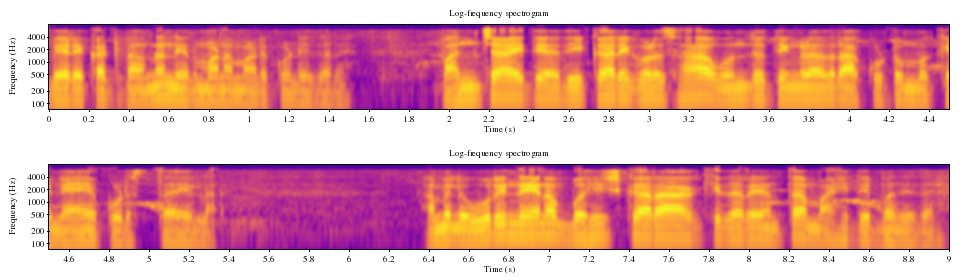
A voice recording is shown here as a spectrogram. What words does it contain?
ಬೇರೆ ಕಟ್ಟಡವನ್ನು ನಿರ್ಮಾಣ ಮಾಡಿಕೊಂಡಿದ್ದಾರೆ. ಪಂಚಾಯತಿ ಅಧಿಕಾರಿಗಳು ಸಹ ಒಂದು ತಿಂಗಳಾದರೂ ಆ ಕುಟುಂಬಕ್ಕೆ ನ್ಯಾಯ ಕೊಡಿಸ್ತಾ ಇಲ್ಲ. ಆಮೇಲೆ ಊರಿಂದ ಏನೋ ಬಹಿಷ್ಕಾರ ಹಾಕಿದ್ದಾರೆ ಅಂತ ಮಾಹಿತಿ ಬಂದಿದೆ.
